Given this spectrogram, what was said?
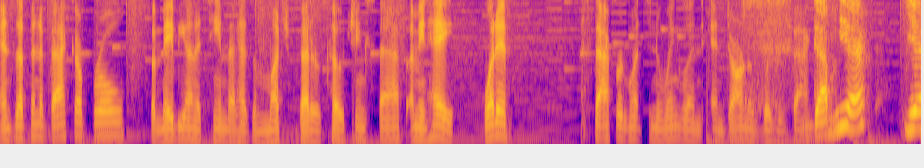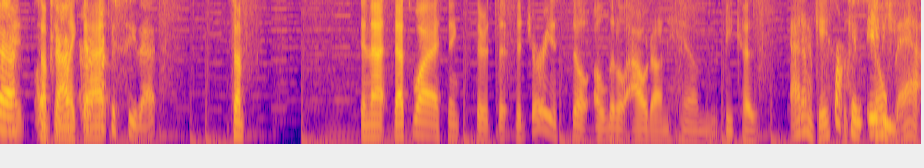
ends up in a backup role, but maybe on a team that has a much better coaching staff. I mean, hey, what if Stafford went to New England and Darnold was his backup? That, yeah. Yeah. Right, something okay, like I, I, I that. can see that. And that that's why I think the the jury is still a little out on him because Adam Yeah, Gase was so idiot. bad.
